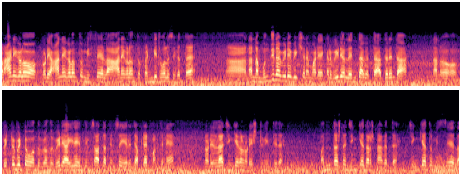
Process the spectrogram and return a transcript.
ಪ್ರಾಣಿಗಳು ನೋಡಿ ಆನೆಗಳಂತೂ ಮಿಸ್ಸೇ ಇಲ್ಲ. ಆನೆಗಳಂತೂ ಖಂಡಿತವಾಗ್ಲೂ ಸಿಗುತ್ತೆ. ನನ್ನ ಮುಂದಿನ ವಿಡಿಯೋ ವೀಕ್ಷಣೆ ಮಾಡಿ, ಯಾಕಂದರೆ ವಿಡಿಯೋ ಲೆಂತ್ ಆಗುತ್ತೆ. ಆದ್ದರಿಂದ ನಾನು ಬಿಟ್ಟು ಬಿಟ್ಟು ಒಂದು ಒಂದು ವೀಡಿಯೋ ಐದೈದು ನಿಮಿಷ ಹತ್ತು ನಿಮಿಷ ಈ ರೀತಿ ಅಪ್ಡೇಟ್ ಮಾಡ್ತೀನಿ. ನೋಡಿ, ಎಲ್ಲ ಜಿಂಕೆಗಳು ನೋಡಿ ಎಷ್ಟು ನಿಂತಿದೆ. ಬಂದ ತಕ್ಷಣ ಜಿಂಕೆ ದರ್ಶನ ಆಗುತ್ತೆ. ಜಿಂಕೆ ಅಂತೂ ಮಿಸ್ಸೇ ಇಲ್ಲ.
